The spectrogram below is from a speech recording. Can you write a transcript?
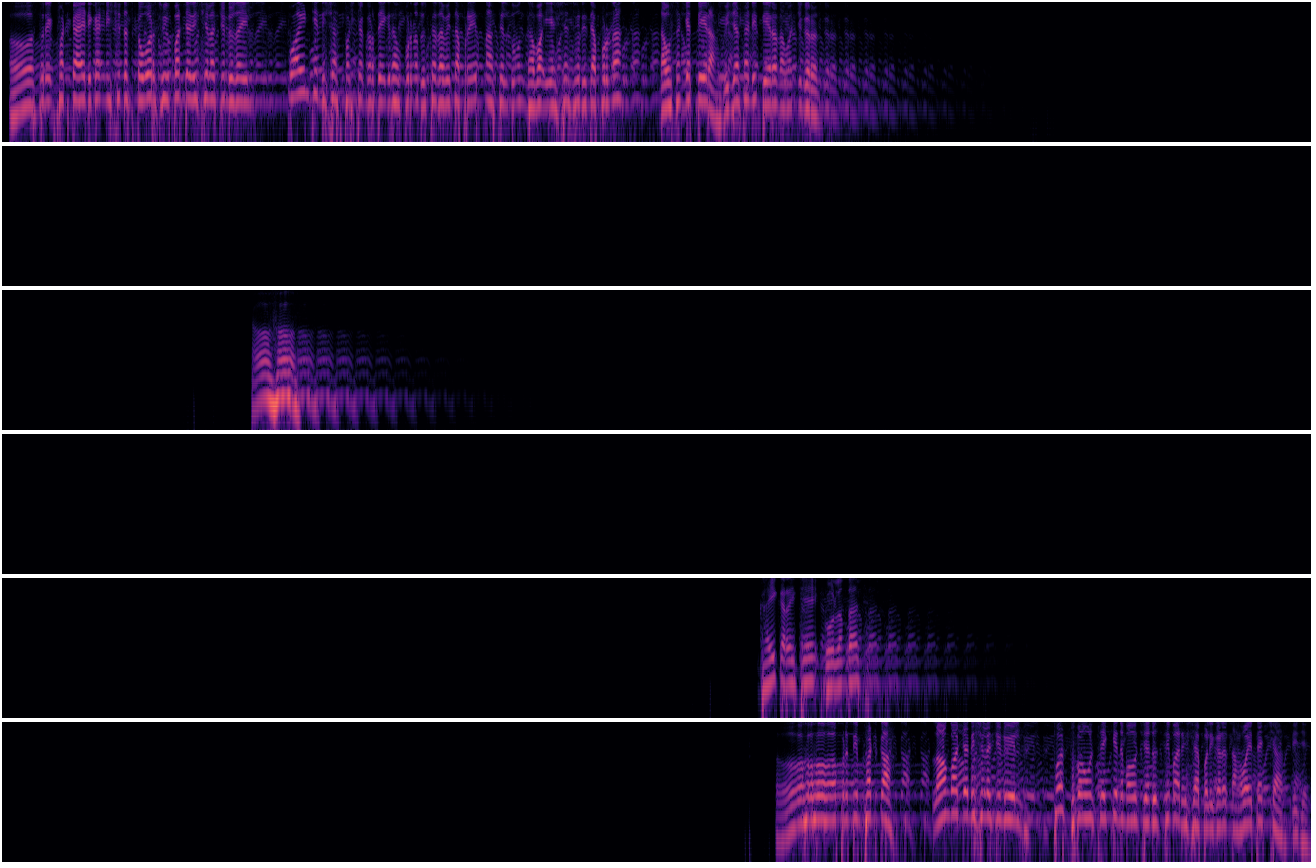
हो सुरेख फटका या ठिकाणी निश्चितच कव्हर स्वीपरच्या दिशेला चेंडू जाईल. पॉईंटची दिशा स्पष्ट करतो. एक धाव पूर्ण दुसऱ्या धावेचा प्रयत्न असेल. दोन धावा यशस्वीरित्या पूर्ण. धावसंख्या तेरा. विजयासाठी तेरा धावांची गरज. हो हो घाई करायचे गोलंदाज. हो अप्रतिम फटका. लॉंग ऑनच्या दिशेला चेंडू येईल फर्स्ट बाउंड सेकंड बाउंड चेंडू सीमा रेषा पलीकडे धावायचा चार. डीजे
